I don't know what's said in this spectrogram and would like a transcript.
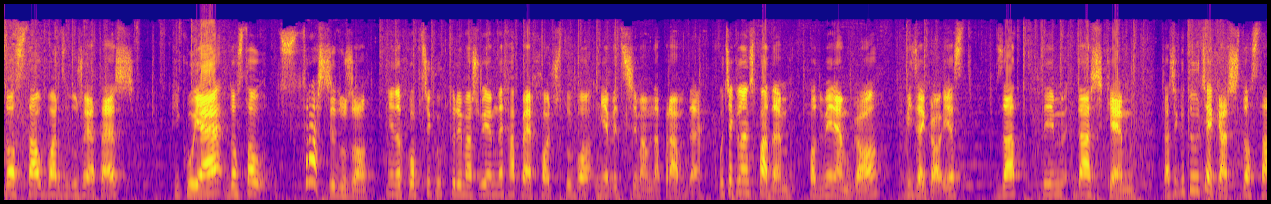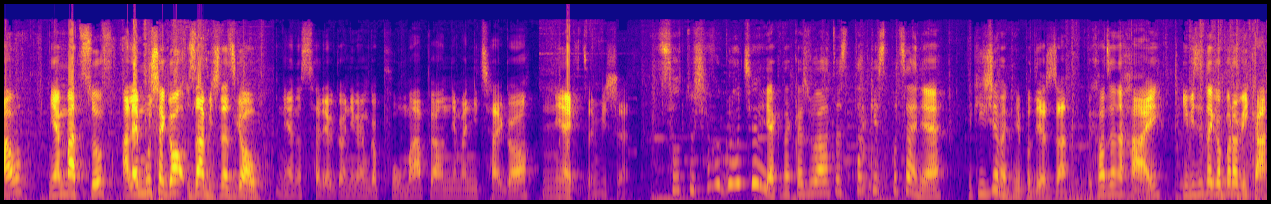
dostał bardzo dużo ja też. Pikuje, dostał strasznie dużo. Nie no, chłopczyku, który masz ujemne HP, chodź tu, bo nie wytrzymam, naprawdę. Uciekł lunchpadem, podmieniam go. Widzę go, jest za tym daszkiem. Dlaczego ty uciekasz? Dostał? Nie mam matsów, ale muszę go zabić, let's go. Nie no, serio, goniłem go pół mapy, on nie ma niczego. Nie chce mi się. Co tu się w ogóle dzieje? Jak na casual to jest takie spocenie. Jakiś ziemek nie podjeżdża. Wychodzę na high i widzę tego borowika.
